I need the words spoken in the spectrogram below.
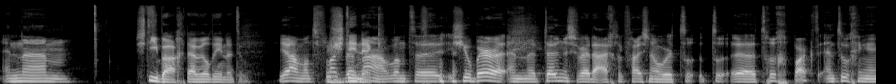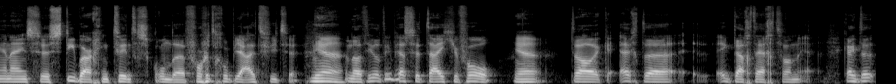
En ehm, Stiebach, daar wilde je naartoe. Ja, want vlak daarna... Want eh, Gilbert en uh, Teunissen werden eigenlijk vrij snel weer eh, teruggepakt. En toen ging ineens Stibar ging 20 seconden voor het groepje uitfietsen. Ja, En dat hield hij best een tijdje vol. ja. Terwijl ik echt, ik dacht echt van, kijk, de,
